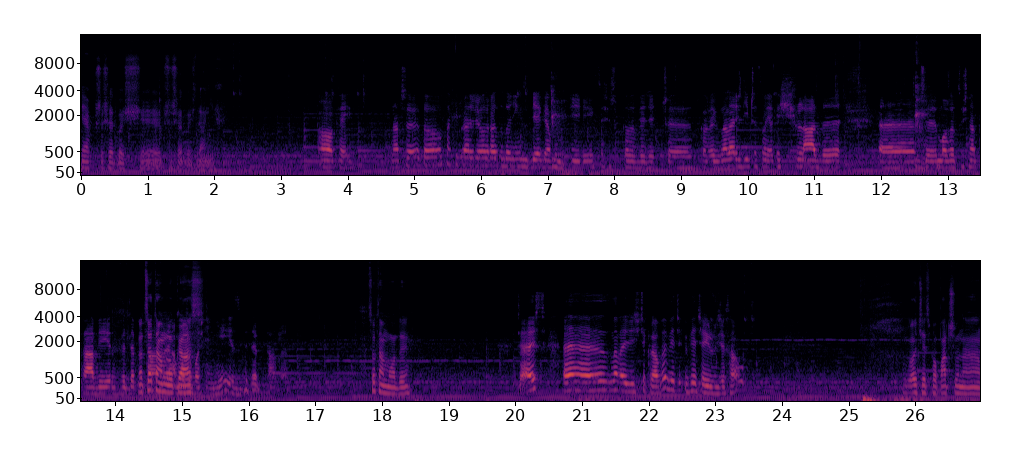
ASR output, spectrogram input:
Jak przyszedłeś, przyszedłeś do nich? Okej. Znaczy, to w takim razie od razu do nich zbiegam i chcę się szybko dowiedzieć, czy cokolwiek znaleźli, czy są jakieś ślady, e, czy może coś na trawie jest wydeptane. No co tam, A może Lukas? właśnie nie jest wydeptane. Co tam młody? Cześć, e, znaleźliście krowy? Wiecie, wiecie już gdzie są? Ojciec popatrzył na,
